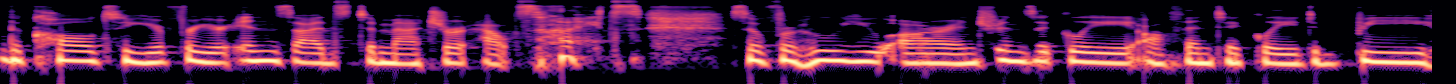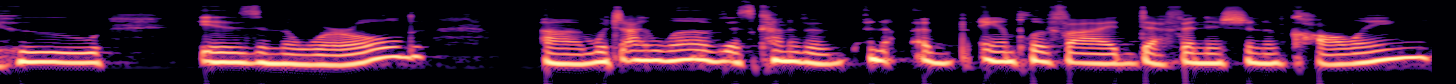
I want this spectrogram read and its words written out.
the call to your for your insides to match your outsides. so for who you are intrinsically, authentically, to be who is in the world, um, which I love. That's kind of a, an a amplified definition of calling.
